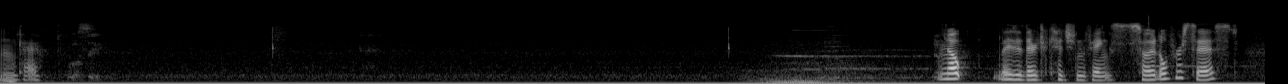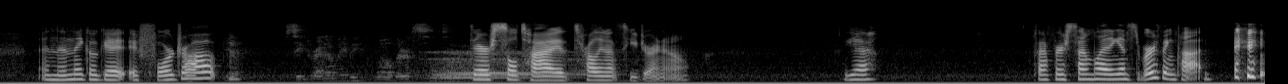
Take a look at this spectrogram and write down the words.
to pod. Okay. We'll see. Nope. They did their kitchen finks. So it'll persist. And then they go get a four drop. Yep. Siege Rhino maybe? Well, there's. They're Sultai. It's probably not Siege right now. Yeah. It's my first time playing against a birthing pod.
